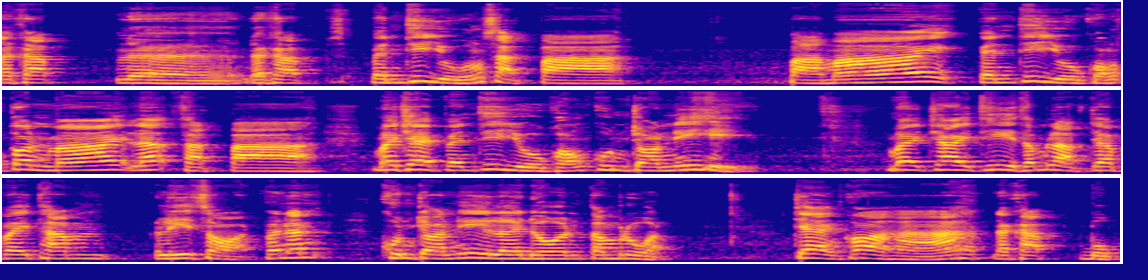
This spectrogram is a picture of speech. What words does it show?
นะครับเอ่อนะครับ เป็นที่อยู่ของสัตว์ป่า ป่าไม้ เป็นที่อยู่ของต้นไม้และสัตว์ป่า ไม่ใช่เป็นที่อยู่ของคุณจอนนี่ ไม่ใช่ที่สำหรับจะไปทำรีสอร์ทเพราะนั้นคุณจอนนี่เลยโดนตำรวจ แจ้งข้อหานะครับ บุก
